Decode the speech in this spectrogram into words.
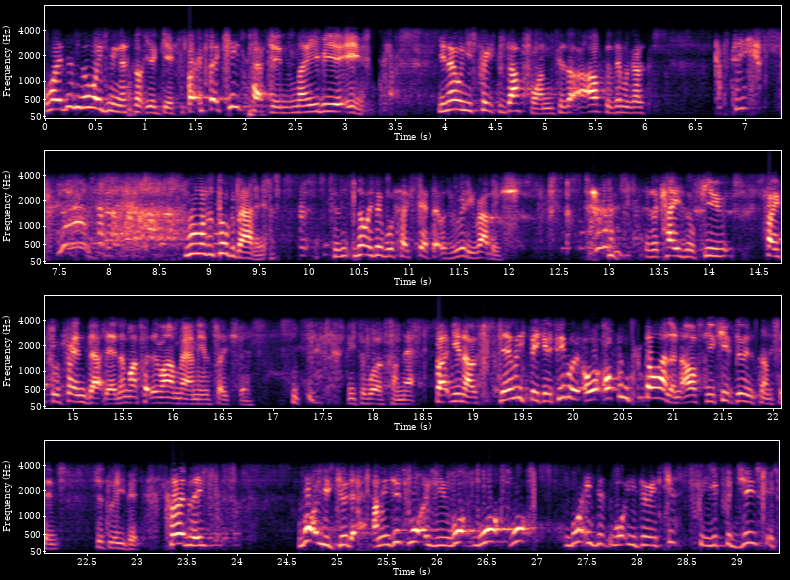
well, it doesn't always mean that's not your gift, but if that keeps happening, maybe it is. You know when you preach the duff one, because after them everyone goes, no one wants to talk about it. Because not many people say, Steph, that was really rubbish. There's occasional few faithful friends out there that might put their arm around me and say, Steph, need to work on that. But, you know, generally speaking, if people are often silent after you keep doing something, just leave it. Thirdly, what are you good at? I mean, just what are you, what, what, what, what is it what you do? It's just, you produce, it's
